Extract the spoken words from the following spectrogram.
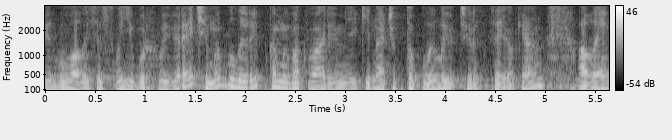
відбувалися свої бурхливі речі, ми були рибками в акваріумі які, начебто, плили через цей океан. Але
